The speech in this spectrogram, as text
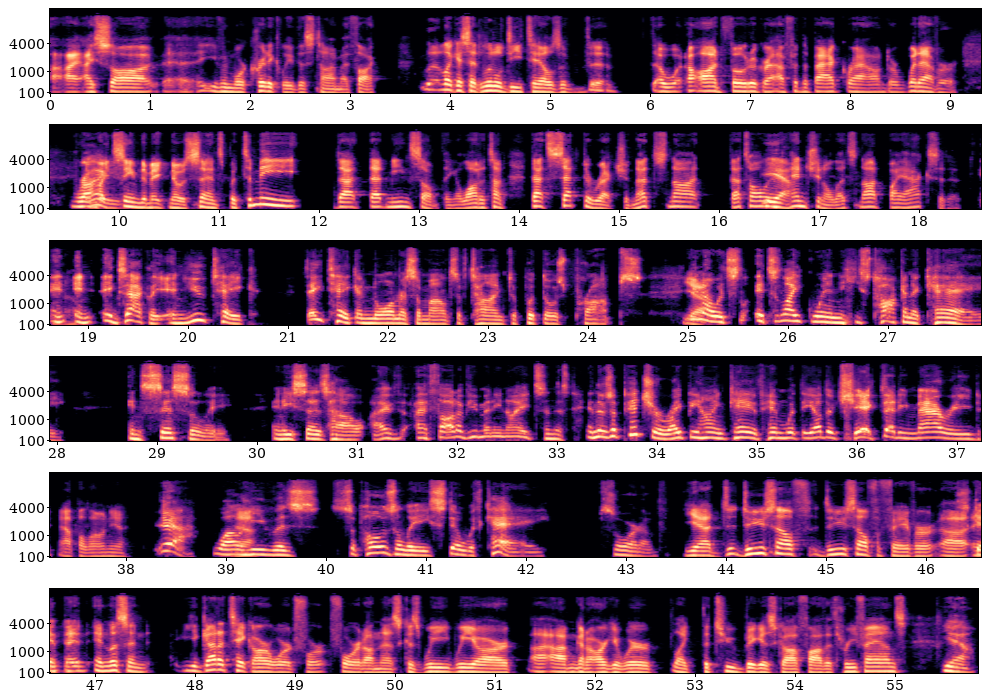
i, I saw uh, even more critically this time i thought like i said little details of the a, what odd photograph in the background or whatever it might seem to make no sense but to me that that means something a lot of time that set direction that's not that's all Yeah. intentional that's not by accident and, know? and exactly and you take they take enormous amounts of time to put those props yeah. you know it's it's like when he's talking to kay in sicily and he says how i've i thought of you many nights in this and there's a picture right behind kay of him with the other chick that he married apollonia yeah while Yeah. he was supposedly still with kay sort of Yeah, do, do yourself do yourself a favor. Uh, Skip and, it. And, and listen, you got to take our word for for it on this because we we are. I, I'm going to argue we're like the two biggest Godfather three fans. yeah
